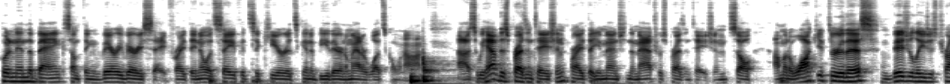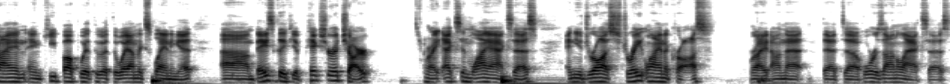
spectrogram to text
putting in the bank, something very, very safe, right? They know it's safe, it's secure, it's going to be there no matter what's going on. Uh, so, we have this presentation, right, that you mentioned, the mattress presentation. So, I'm going to walk you through this visually, just try and, and keep up with, with the way I'm explaining it. Um, basically, if you picture a chart, right, x and y axis, and you draw a straight line across, right, on that that uh, horizontal axis,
